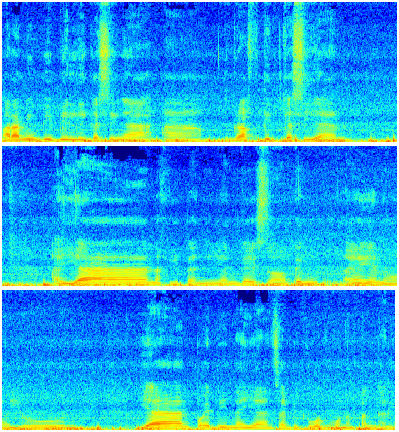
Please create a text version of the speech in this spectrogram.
maraming bibili kasi nga ah, grafted kasi yan. Ayan, nakita niyo yan guys, no? Ting ayan oh, yun. Yan, pwede na yan. Sabi ko wag mo nang tanggalin.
